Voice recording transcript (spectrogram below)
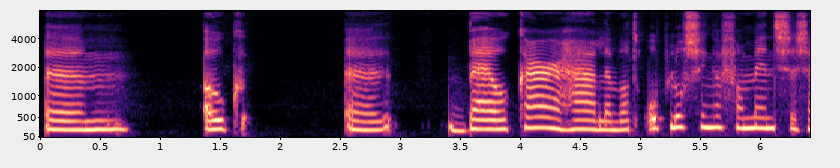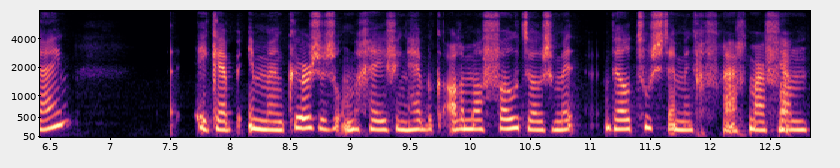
Ehm, ook eh, bij elkaar halen wat oplossingen van mensen zijn. Ik heb in mijn cursusomgeving heb ik allemaal foto's met wel toestemming gevraagd, maar van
